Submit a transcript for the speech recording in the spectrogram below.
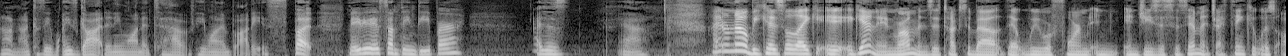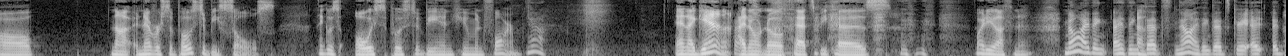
I don't know because he, he's God and he wanted to have he wanted bodies, but maybe it's something deeper. I just yeah. I don't know because like it, again in Romans it talks about that we were formed in in Jesus's image. I think it was all not never supposed to be souls. I think it was always supposed to be in human form. Yeah. And again, Perfect. I don't know if that's because. Why are you laughing at? No, I think I think oh. that's no, I think that's great. I, it,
